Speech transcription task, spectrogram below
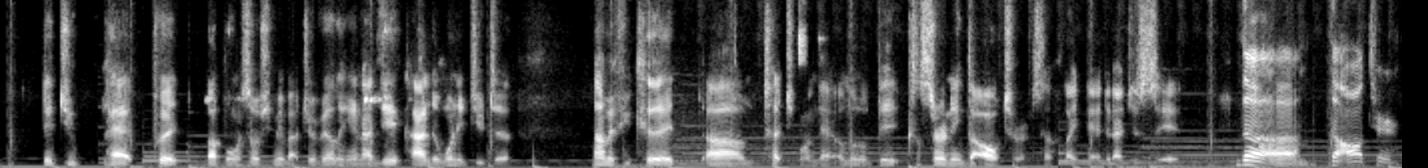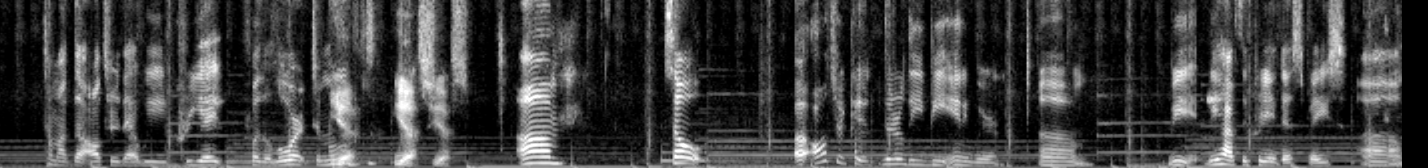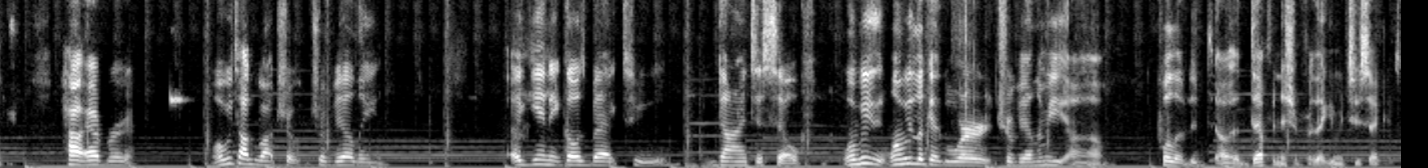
that you had put up on social media about travailing, and I did kind of wanted you to, um, if you could, um, touch on that a little bit concerning the altar and stuff like that that I just said. The um, the altar, talking about the altar that we create for the Lord to move. Yes, yes, yes. Um, so, an altar could literally be anywhere. Um, we we have to create that space. Um, however, when we talk about tra- travailing, again, it goes back to dying to self. When we when we look at the word travail, let me um, pull up the uh, definition for that. Give me two seconds.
